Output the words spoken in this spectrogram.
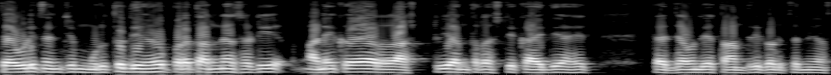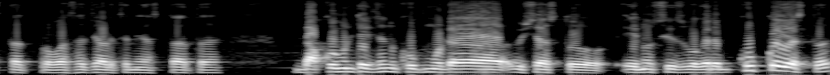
त्यावेळी त्यांचे मृतदेह परत आणण्यासाठी अनेक राष्ट्रीय आंतरराष्ट्रीय कायदे आहेत. त्यांच्यामध्ये तांत्रिक अडचणी असतात प्रवासाच्या अडचणी असतात. डॉक्युमेंटेशन खूप मोठा विषय असतो. एन ओ सीज वगैरे खूप काही असतं.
